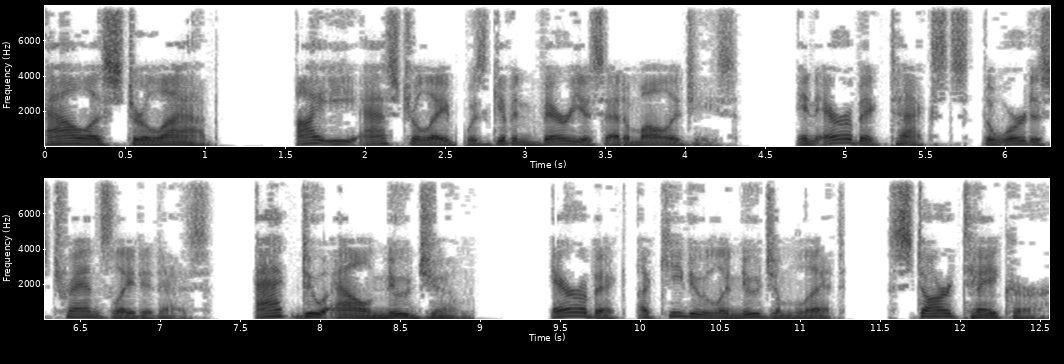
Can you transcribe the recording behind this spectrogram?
al-astrolab, i.e. astrolabe was given various etymologies. In Arabic texts, the word is translated as akdu al-nujum, Arabic, akidu lanujum lit. Star taker.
